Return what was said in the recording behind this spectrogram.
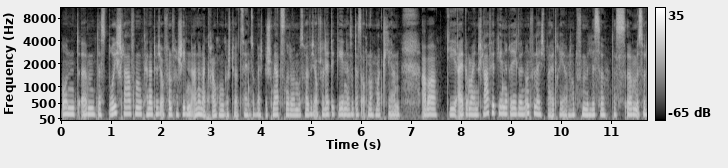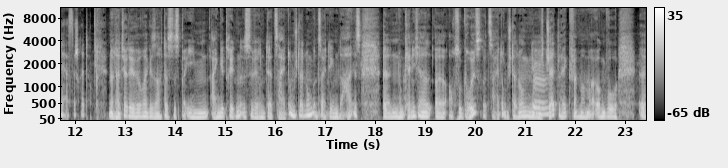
Und ähm, das Durchschlafen kann natürlich auch von verschiedenen anderen Erkrankungen gestört sein, zum Beispiel Schmerzen oder man muss häufig auf Toilette gehen, also das auch nochmal klären. Aber die allgemeinen Schlafhygieneregeln und vielleicht Baldrian, Hopfen, Melisse, das ähm, ist so der erste Schritt. Nun hat ja der Hörer gesagt, dass das bei ihm eingetreten ist während der Zeitumstellung und seitdem da ist. Äh, nun kenne ich ja äh, auch so größere Zeitumstellungen, nämlich hm. Jetlag, wenn man mal irgendwo äh,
